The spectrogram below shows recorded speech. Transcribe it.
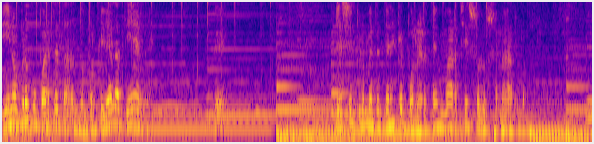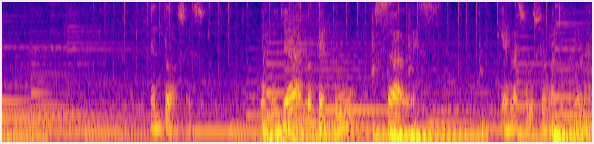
y no preocuparte tanto porque ya la tienes. Ya simplemente tienes que ponerte en marcha y solucionarlo. Entonces, como ya lo que tú sabes que es la solución a tu problema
